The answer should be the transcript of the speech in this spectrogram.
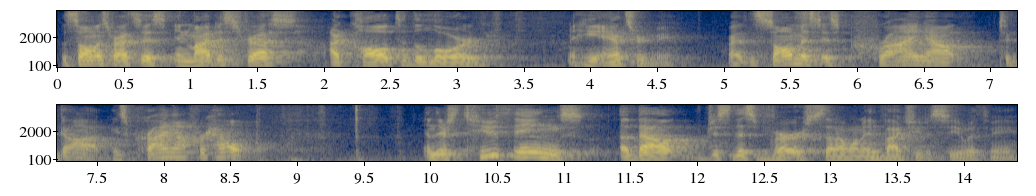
The psalmist writes this In my distress, I called to the Lord, and he answered me. Right? The psalmist is crying out to God, he's crying out for help. And there's two things about just this verse that I want to invite you to see with me.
